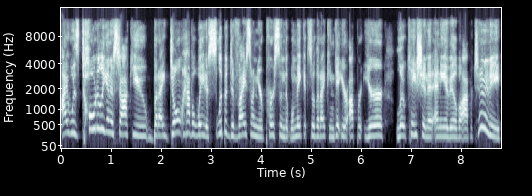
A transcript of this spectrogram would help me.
I was totally going to stalk you, but I don't have a way to slip a device on your person that will make it so that I can get your oper- your location at any available opportunity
